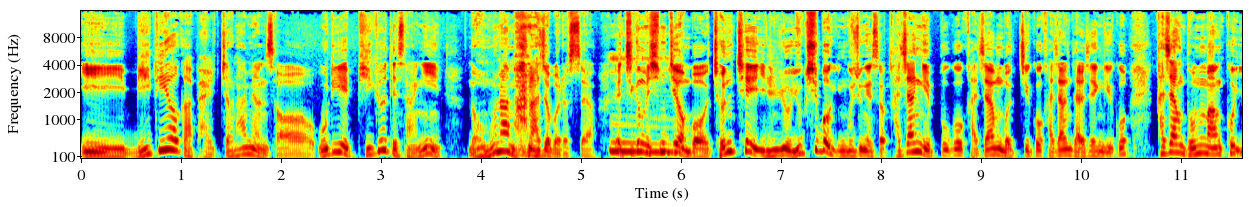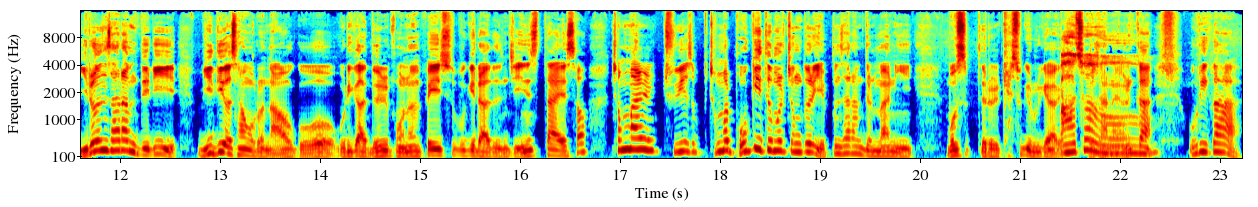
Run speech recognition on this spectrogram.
이 미디어가 발전하면서 우리의 비교 대상이 너무나 많아져 버렸어요. 음. 지금은 심지어 뭐 전체 인류 60억 인구 중에서 가장 예쁘고 가장 멋지고 가장 잘생기고 가장 돈 많고 이런 사람들이 미디어 상으로 나오고 우리가 늘 보는 페이스북이라든지 인스타에서 정말 주위에서 정말 보기 드물 정도로 예쁜 사람들만이 모습들을 계속 우리가 맞아요. 보잖아요. 그러니까 우리가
